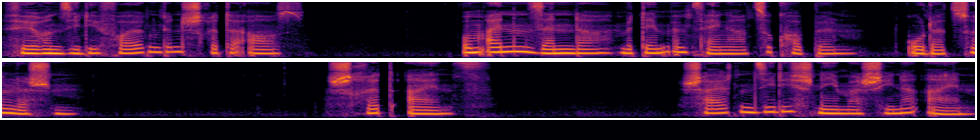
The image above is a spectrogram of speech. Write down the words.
Führen Sie die folgenden Schritte aus, um einen Sender mit dem Empfänger zu koppeln oder zu löschen. Schritt 1. Schalten Sie die Schneemaschine ein.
